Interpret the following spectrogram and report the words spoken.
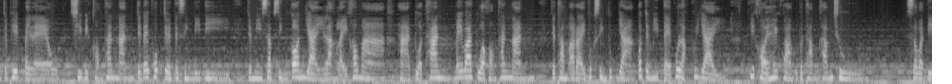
ญจเพศไปแล้ว ชีวิตของท่านนั้นจะได้พบเจอแต่สิ่งดีๆ จะมีทรัพย์สินก้อนใหญ่หลั่งไหลเข้ามา หาตัวท่านไม่ว่าตัวของท่านนั้น จะทำอะไรทุกสิ่งทุกอย่างก็จะมีแต่ผู้หลักผู้ใหญ่ ที่คอยให้ความอุปถัมภ์ค้ำชู สวัสดี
